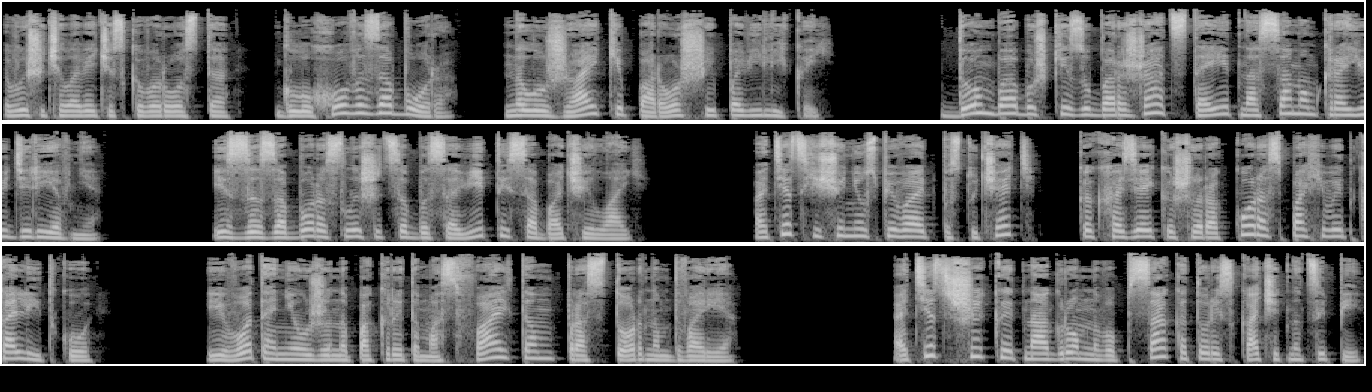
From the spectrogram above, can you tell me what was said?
выше человеческого роста, глухого забора, на лужайке, поросшей повеликой. Дом бабушки Зубаржат стоит на самом краю деревни, из-за забора слышится басовитый собачий лай. Отец еще не успевает постучать, как хозяйка широко распахивает калитку, и вот они уже на покрытом асфальтом просторном дворе. Отец шикает на огромного пса, который скачет на цепи.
